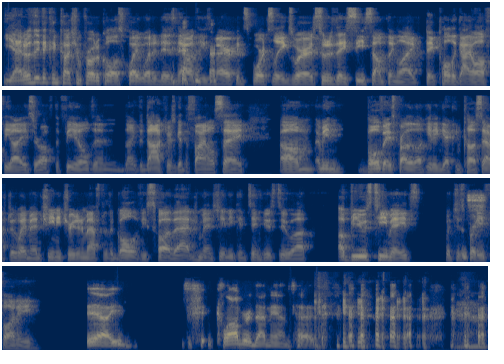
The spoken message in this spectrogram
Yeah, I don't think the concussion protocol is quite what it is now with these American sports leagues, where as soon as they see something like they pull the guy off the ice or off the field, and like the doctors get the final say. Um, I mean, is probably lucky he didn't get concussed after the way Mancini treated him after the goal. If you saw that, Mancini continues to uh, abuse teammates, which is pretty funny. Yeah, he clobbered that man's head.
